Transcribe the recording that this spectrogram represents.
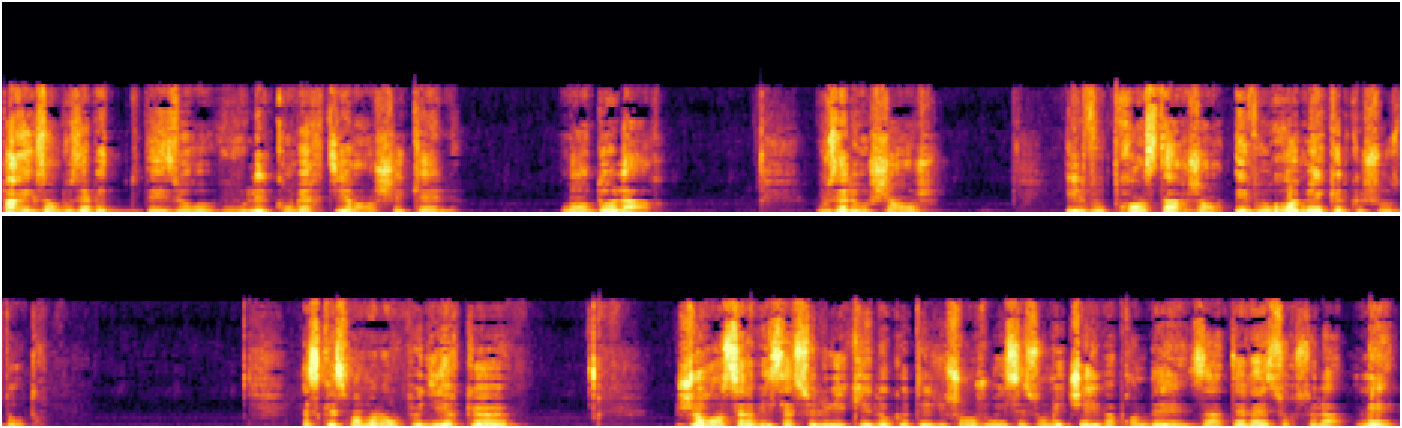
Par exemple, vous avez des euros, vous voulez le convertir en shekel ou en dollars. Vous allez au change, il vous prend cet argent et vous remet quelque chose d'autre. Est-ce qu'à ce, moment-là, on peut dire que je rends service à celui qui est de côté du change? Oui, c'est son métier, il va prendre des intérêts sur cela. Mais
